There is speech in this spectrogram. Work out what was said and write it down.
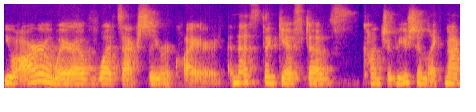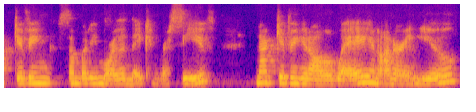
you are aware of what's actually required. And that's the gift of contribution, like not giving somebody more than they can receive, not giving it all away and honoring you,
